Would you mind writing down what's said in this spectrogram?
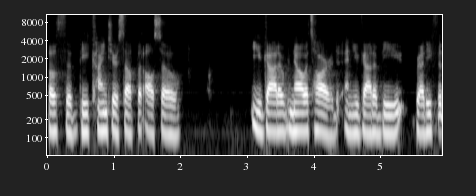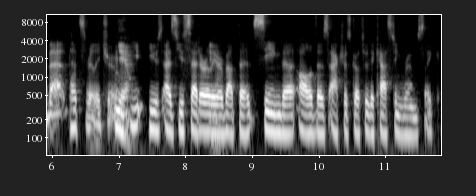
both to be kind to yourself, but also you gotta know it's hard and you gotta be ready for that. That's really true. Yeah. You, you as you said earlier yeah. about the seeing the all of those actors go through the casting rooms, like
